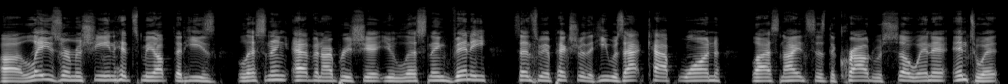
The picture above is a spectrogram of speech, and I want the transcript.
uh, Laser Machine hits me up that he's listening. Evan, I appreciate you listening. Vinny sends me a picture that he was at Cap One last night and says the crowd was so in it into it.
